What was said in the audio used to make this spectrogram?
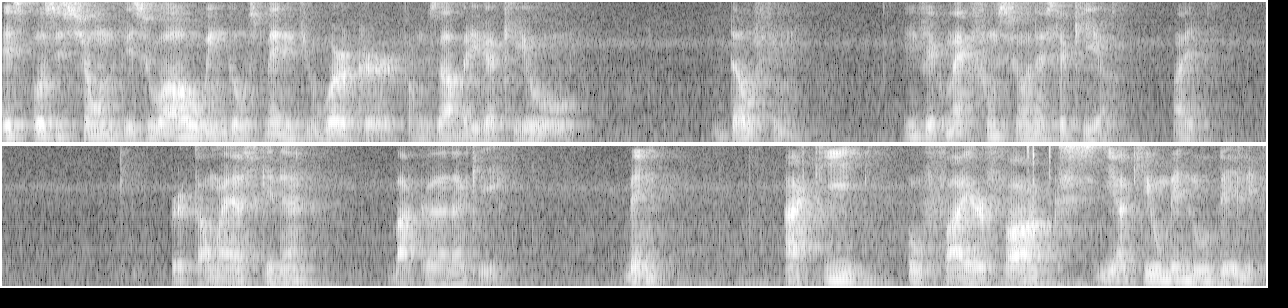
Exposition Visual Windows Manage Worker. Vamos abrir aqui o Dolphin e ver como é que funciona esse aqui, ó. Aí. Apertar um ESC, né? Bacana aqui. Bem, aqui o Firefox e aqui o menu dele.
